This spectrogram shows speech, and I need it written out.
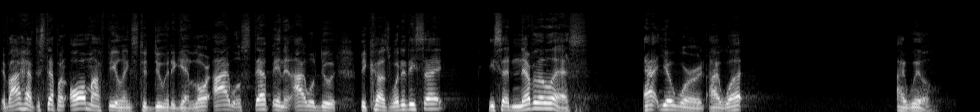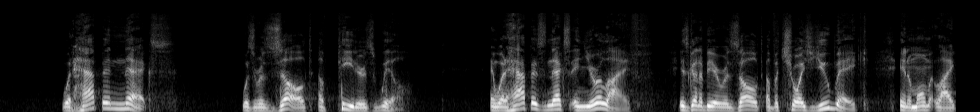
If I have to step on all my feelings to do it again, Lord, I will step in and I will do it. Because what did he say? He said, nevertheless, at your word, I what? I will. What happened next was a result of Peter's will. And what happens next in your life is going to be a result of a choice you make in a moment like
